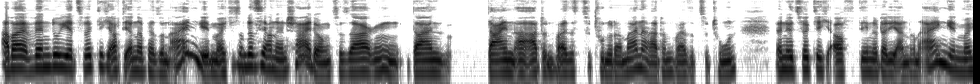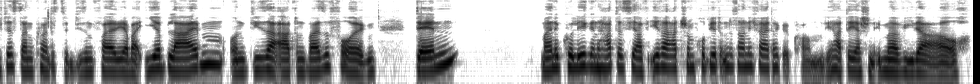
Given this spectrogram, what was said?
Aber wenn du jetzt wirklich auf die andere Person eingehen möchtest, und das ist ja auch eine Entscheidung, zu sagen, dein deine Art und Weise zu tun oder meine Art und Weise zu tun. Wenn du jetzt wirklich auf den oder die anderen eingehen möchtest, dann könntest du in diesem Fall ja bei ihr bleiben und dieser Art und Weise folgen. Denn meine Kollegin hat es ja auf ihre Art schon probiert und ist auch nicht weitergekommen. Die hatte ja schon immer wieder auch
